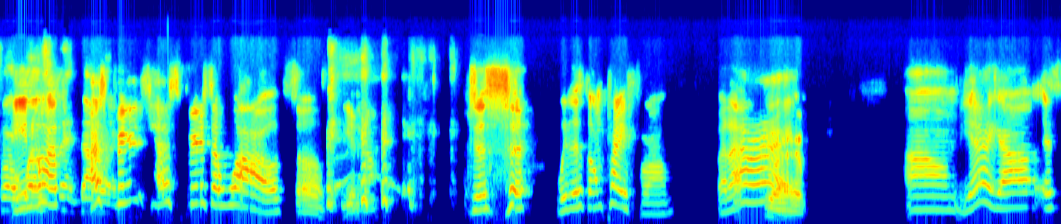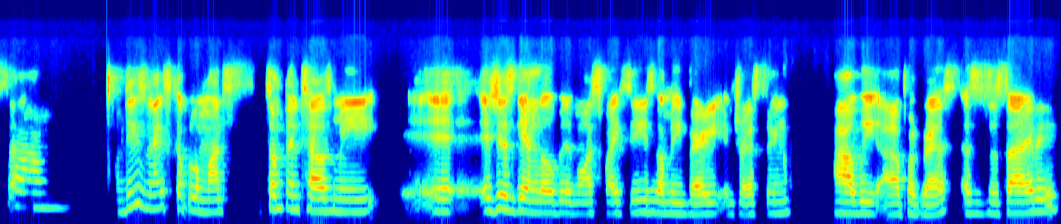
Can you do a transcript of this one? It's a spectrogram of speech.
for And you know well spent Our spirits, our spirits are wild. So you know, just we just gonna pray for them. But all right. Right. Um, yeah, y'all. It's um these next couple of months, something tells me it, it's just getting a little bit more spicy. It's gonna be very interesting how we uh progress as a society.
